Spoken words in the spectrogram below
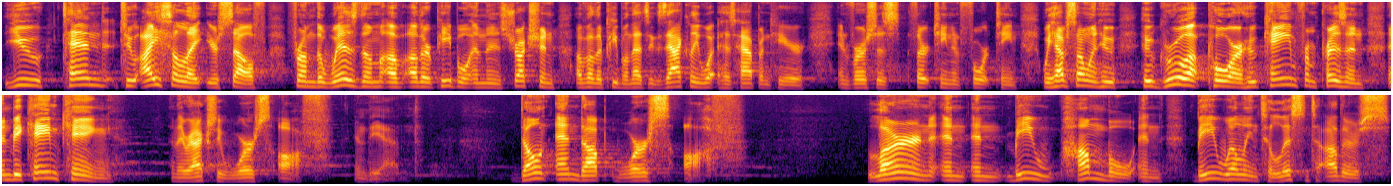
You tend to isolate yourself from the wisdom of other people and the instruction of other people. And that's exactly what has happened here in verses 13 and 14. We have someone who, who grew up poor, who came from prison and became king, and they were actually worse off in the end. Don't end up worse off Learn and, and be humble and be willing to listen to others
